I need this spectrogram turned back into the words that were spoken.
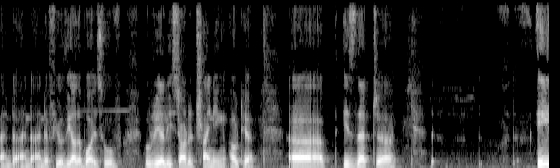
and, and and a few of the other boys who've who really started shining out here. Uh, is that uh, a,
